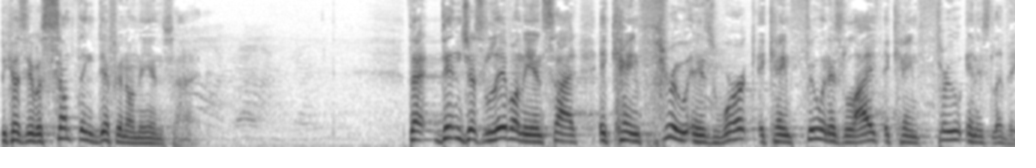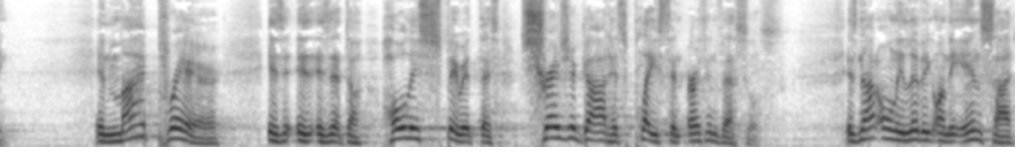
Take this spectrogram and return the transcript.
Because there was something different on the inside. That didn't just live on the inside, it came through in his work, it came through in his life, it came through in his living. And my prayer is, is, is that the Holy Spirit, this treasure God has placed in earthen vessels, is not only living on the inside,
